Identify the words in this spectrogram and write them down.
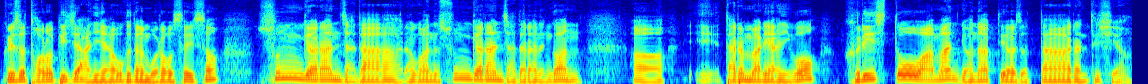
그래서 더럽히지 아니하고 그다음에 뭐라고 써 있어? 순결한 자다라고 하는 순결한 자다라는 건 어, 이, 다른 말이 아니고 그리스도와만 연합되어졌다라는 뜻이에요.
